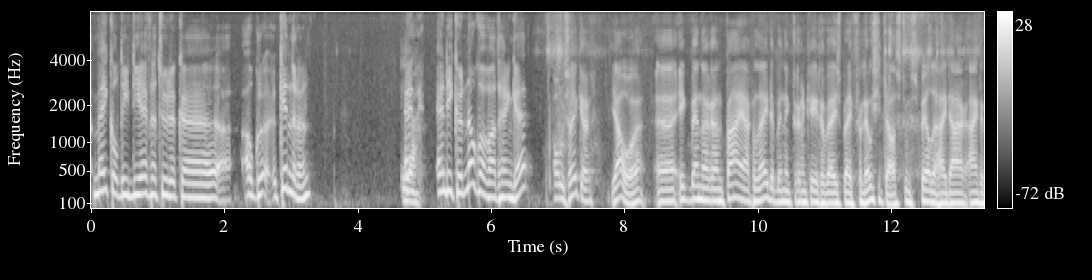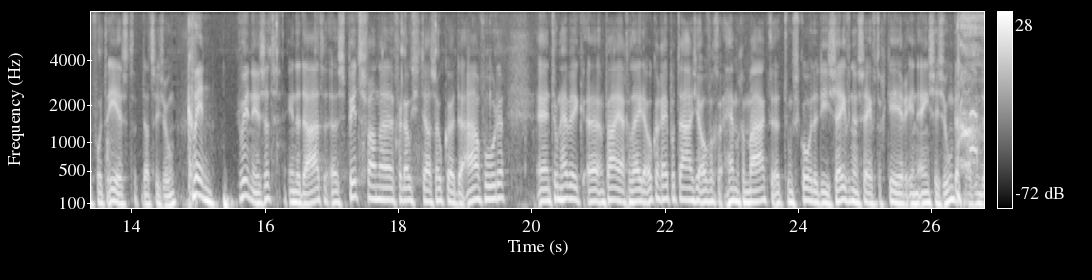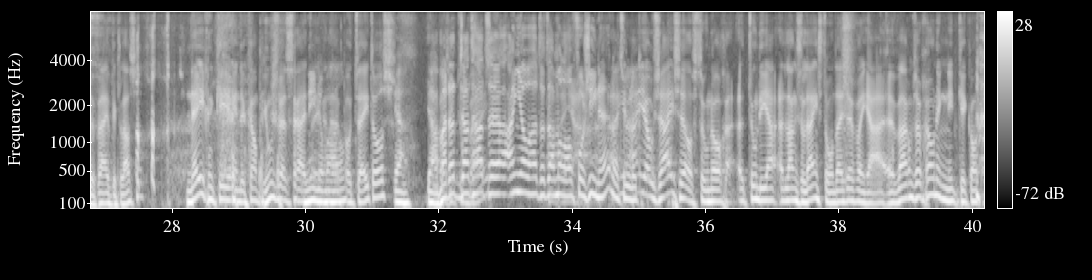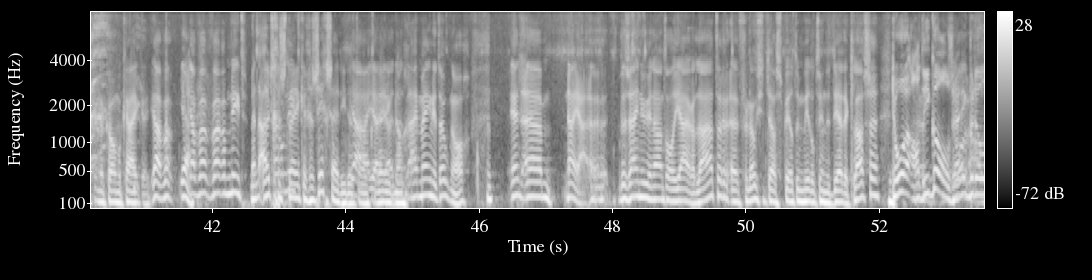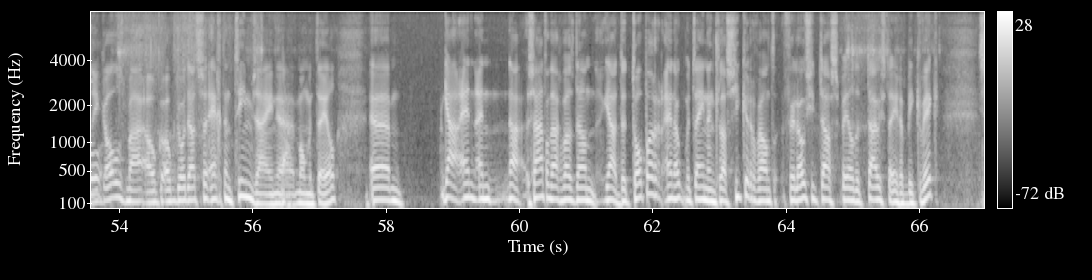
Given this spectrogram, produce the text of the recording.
Mekel die, die heeft natuurlijk eh, ook kinderen. En, Ja. en die kunnen ook wel wat, Henk, hè? Oh, zeker. Ja hoor. Eh, ik ben er een paar jaar geleden ben ik er een keer geweest bij Velocitas. Toen speelde hij daar eigenlijk voor het eerst dat seizoen. Quinn. Quinn is het, inderdaad. Eh, spits van eh, Velocitas, ook de aanvoerder. En toen heb ik eh, een paar jaar geleden ook een reportage over hem gemaakt. Toen scoorde hij 77 keer in één seizoen. Dat was in de vijfde klasse. Negen keer in de kampioenswedstrijd Niet tegen eh, normaal. Potatoes. Ja, ja maar dat, dat had, eh, Anjo had het allemaal al Ja, voorzien, hè, natuurlijk. Anjo zei zelfs toen nog, eh, toen hij langs de lijn stond... hij zei van, ja, waarom zou Groningen niet een keer kunnen komen kijken? Ja, wa- Ja. ja. wa- waarom niet? Met een uitgestreken gezicht zei hij dat Ja, ook, ja, weet ik nog. hij meent het ook nog. En ehm, nou ja, we zijn nu een aantal jaren later. Eh, Velocitas speelt inmiddels in de derde klasse. Door al die goals, hè? Ik bedoel... al die goals, maar ook, ook doordat ze echt een team zijn momenteel. Ehm, ja, en, en nou, zaterdag was dan ja, de topper. En ook meteen een klassieker, want Velocitas speelde thuis tegen Bikwik.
